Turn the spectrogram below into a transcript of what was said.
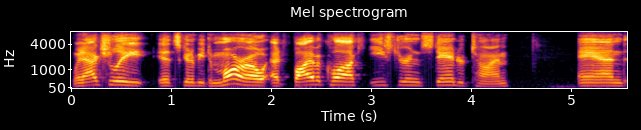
When actually it's going to be tomorrow at five o'clock Eastern Standard Time, and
